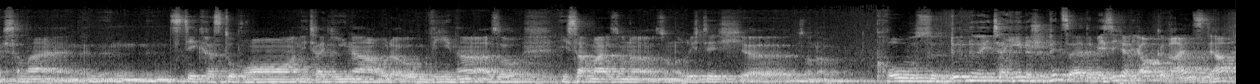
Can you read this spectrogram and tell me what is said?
ich sag mal, ein Steak-Restaurant, ein Italiener oder irgendwie. Ne? Also ich sag mal, so eine, so eine richtig, äh, so eine große, dünne italienische Pizza hätte mich sicherlich auch gereizt, ja.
